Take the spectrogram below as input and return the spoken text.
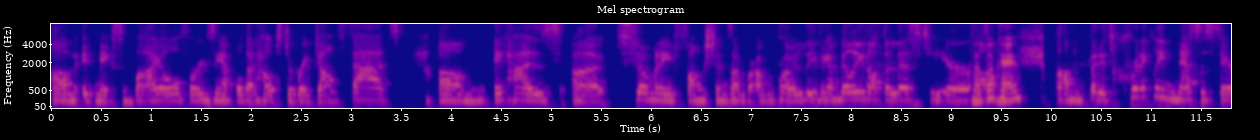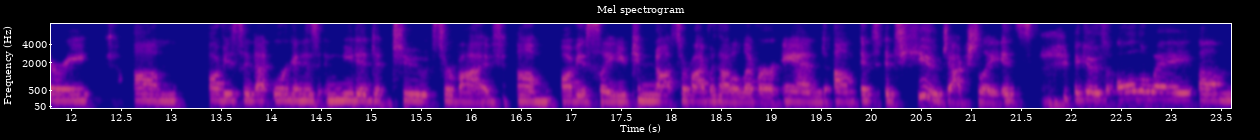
Um, it makes bile, for example, that helps to break down fats. Um, it has uh, so many functions. I'm, I'm probably leaving a million off the list here. That's Um, okay. um, but it's critically necessary. Um, obviously, that organ is needed to survive. Um, obviously, you cannot survive without a liver, and um, it's it's huge. Actually, it's it goes all the way. Um,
